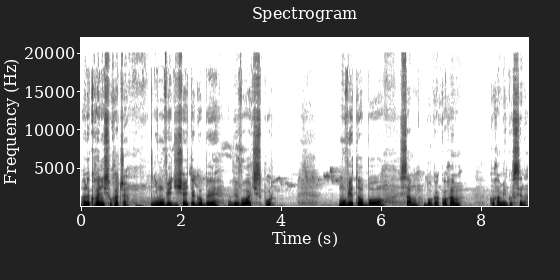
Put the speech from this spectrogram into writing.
Ale kochani słuchacze, nie mówię dzisiaj tego, by wywołać spór. Mówię to, bo sam Boga kocham, kocham Jego Syna.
